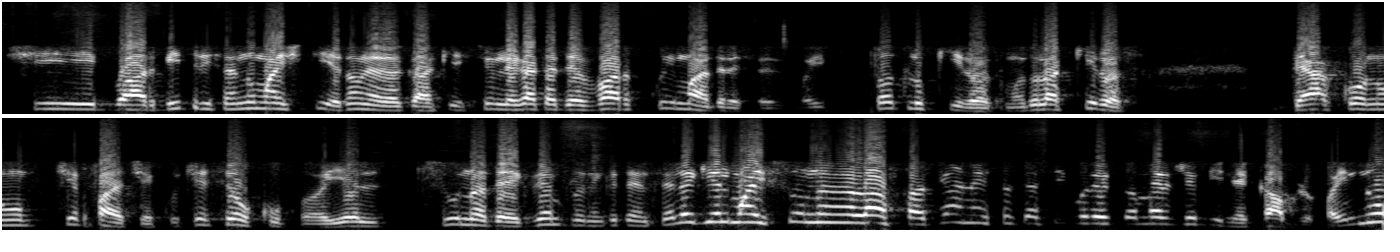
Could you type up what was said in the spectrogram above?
și arbitrii să nu mai știe. Domnule, ca chestiuni legate de VAR, cui mă adresez? Băi, tot lui Chiros, mă duc la Chiros. Deaconul ce face? Cu ce se ocupă? El sună, de exemplu, din câte înțeleg, el mai sună la stadioane să se asigure că merge bine cablu. Păi nu,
